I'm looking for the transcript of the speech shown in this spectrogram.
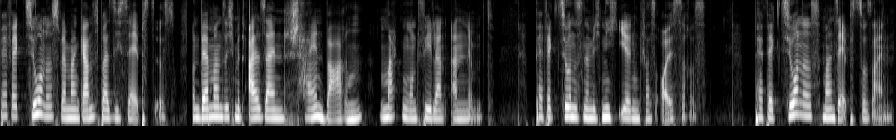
Perfektion ist, wenn man ganz bei sich selbst ist und wenn man sich mit all seinen scheinbaren Macken und Fehlern annimmt. Perfektion ist nämlich nicht irgendwas Äußeres. Perfektion ist, man selbst zu sein.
